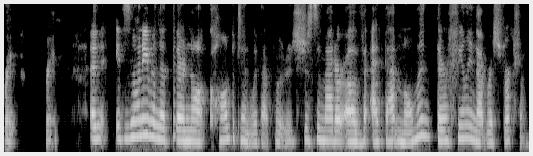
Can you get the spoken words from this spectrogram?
Right. Right and it's not even that they're not competent with that food it's just a matter of at that moment they're feeling that restriction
